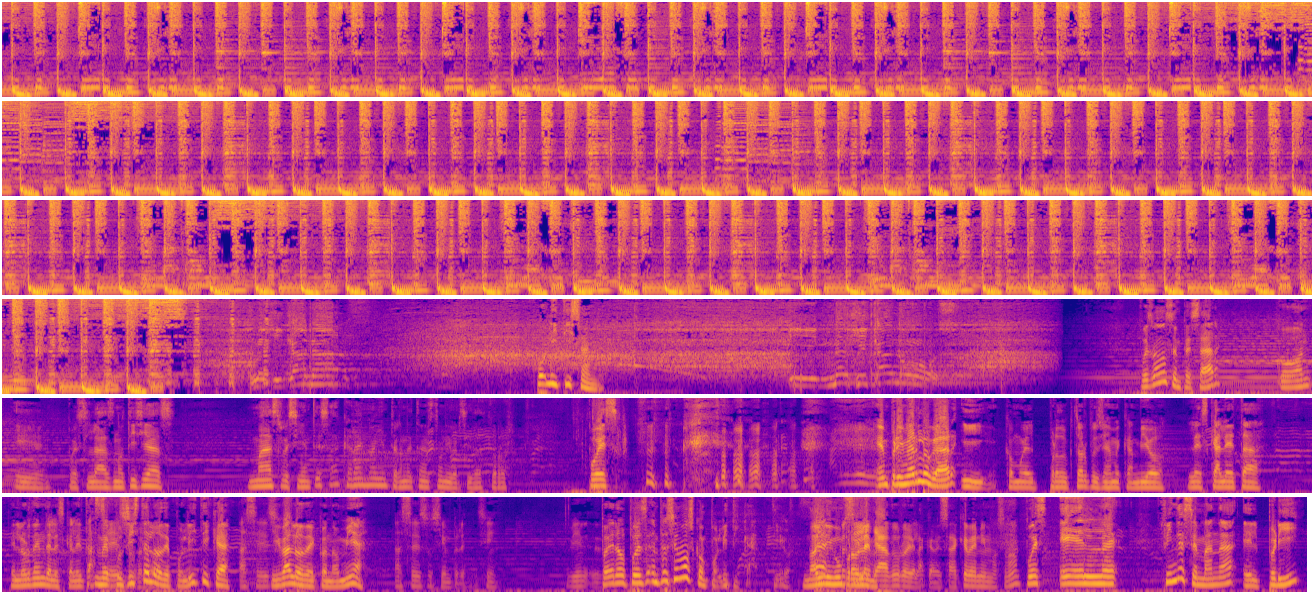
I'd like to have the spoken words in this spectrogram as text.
Tu Pues vamos a empezar con eh, pues las noticias más recientes. Ah, caray, no hay internet en esta universidad, qué horror. Pues, en primer lugar, y como el productor pues ya me cambió la escaleta, el orden de la escaleta, Hace me pusiste lo de política, Hace eso iba lo de economía. Hace eso siempre, sí. Bien, Pero pues empecemos con política, digo, no hay eh, ningún pues sí, problema. ya duro de la cabeza, ¿a qué venimos, no? Pues el eh, fin de semana el PRI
